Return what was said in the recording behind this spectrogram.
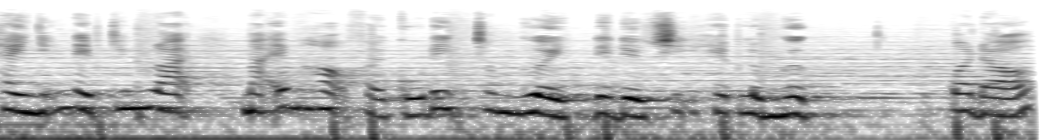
hay những nẹp kim loại mà em họ phải cố định trong người để điều trị hẹp lồng ngực. Qua đó,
